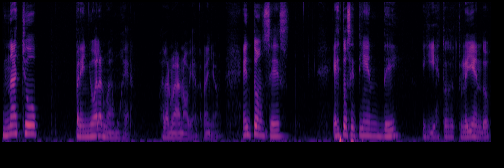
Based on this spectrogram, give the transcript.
Nacho preñó a la nueva mujer a la nueva novia, la preñó. Entonces, esto se tiende, y esto estoy leyendo,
